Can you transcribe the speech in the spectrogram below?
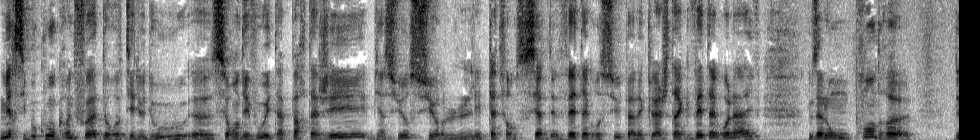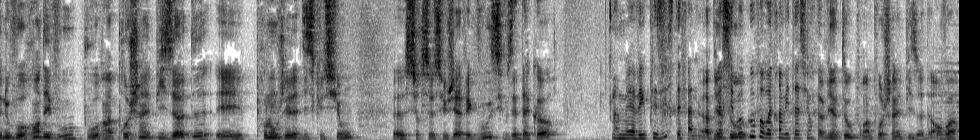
Merci beaucoup encore une fois Dorothée Ledoux. Euh, ce rendez-vous est à partager bien sûr sur les plateformes sociales de VetAgroSup avec le hashtag VetAgroLive. Nous allons prendre euh, de nouveaux rendez-vous pour un prochain épisode et prolonger la discussion euh, sur ce sujet avec vous si vous êtes d'accord. Ah, mais avec plaisir, Stéphane. Merci beaucoup pour votre invitation. À bientôt pour un prochain épisode. Au revoir.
